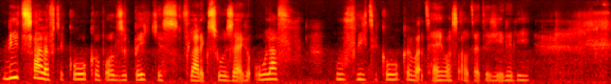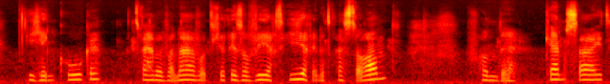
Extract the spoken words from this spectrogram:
niet zelf te koken op onze pitjes. Of laat ik zo zeggen, Olaf hoeft niet te koken, want hij was altijd degene die, die ging koken. we hebben vanavond gereserveerd hier in het restaurant van de campsite.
